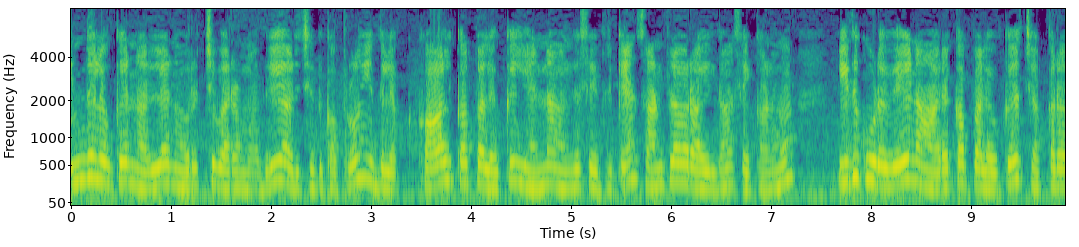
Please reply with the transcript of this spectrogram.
இந்த அளவுக்கு நல்லா நுரைச்சி வர மாதிரி அடித்ததுக்கப்புறம் இதில் கால் கப் அளவுக்கு எண்ணெய் வந்து சேர்த்துருக்கேன். சன்ஃப்ளவர் ஆயில் தான் சேர்க்கணும். இது கூடவே நான் அரை கப் அளவுக்கு சர்க்கரை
